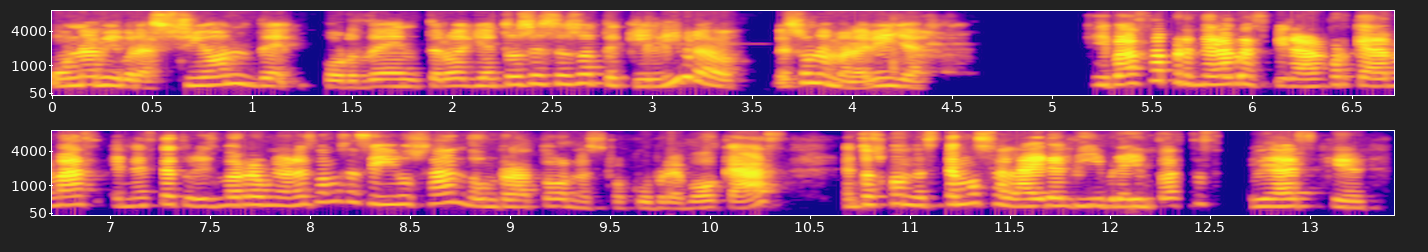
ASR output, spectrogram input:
una vibración de, por dentro y entonces eso te equilibra, es una maravilla y vas a aprender a respirar porque además en este turismo de reuniones vamos a seguir usando un rato nuestro cubrebocas. Entonces, cuando estemos al aire libre y en todas estas actividades que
